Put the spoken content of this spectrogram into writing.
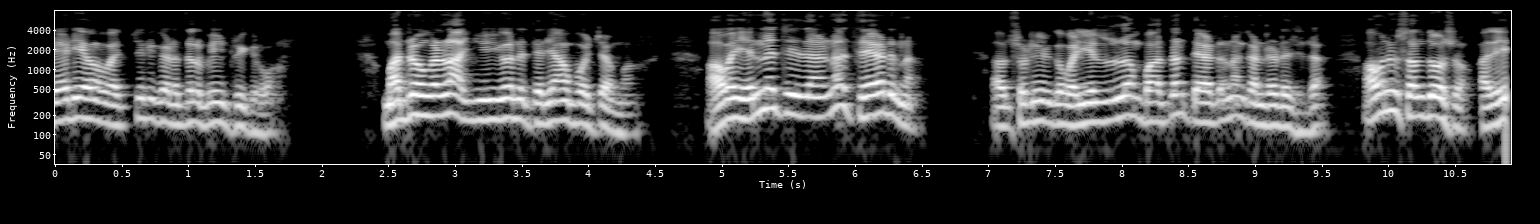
தேடி அவன் வச்சிருக்க இடத்துல போய் தூக்கிடுவான். மற்றவங்கள்லாம் ஐயோன்னு தெரியாமல் போச்சாம்மா அவன் என்ன செய்தான்னா தேடினான். அவர் சொல்லியிருக்க வழியெல்லாம் பார்த்தா தேடனா கண்டடைச்சிட்டான். அவனுக்கு சந்தோஷம். அதே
